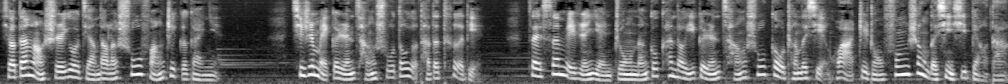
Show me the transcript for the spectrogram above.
小丹老师又讲到了书房这个概念。其实每个人藏书都有它的特点，在三维人眼中，能够看到一个人藏书构成的显化这种丰盛的信息表达。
